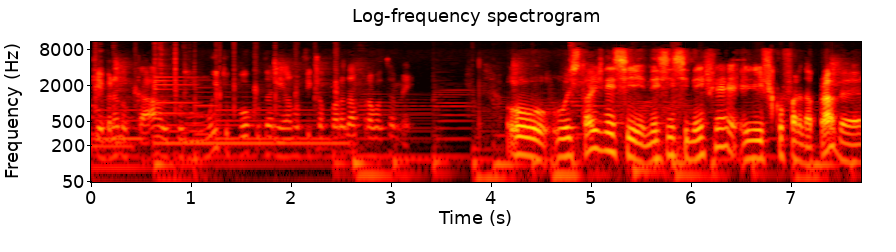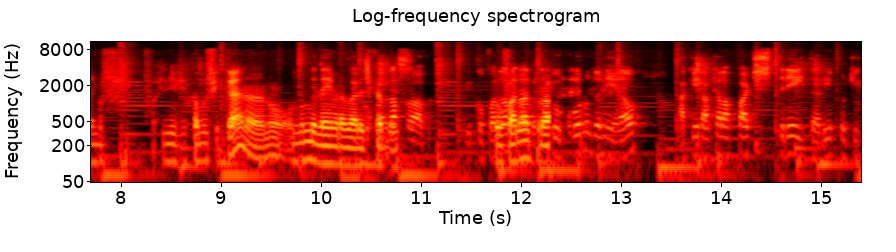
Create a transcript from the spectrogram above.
quebrando o carro e por muito pouco o Daniel não fica fora da prova também. O, o Stoid nesse, nesse incidente, ele ficou fora da prova? Ele acabou ficando? Eu não, não me lembro agora de cabeça. Fora da prova. Ficou fora, fora da, da prova. Tocou no Daniel, aqui naquela parte estreita ali, porque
